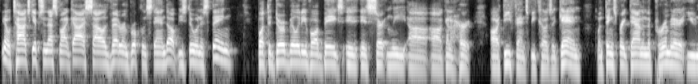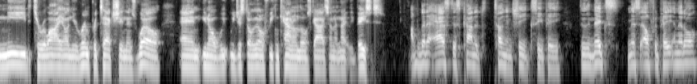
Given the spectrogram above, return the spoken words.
You know, Taj Gibson, that's my guy, solid veteran, Brooklyn stand up. He's doing his thing but the durability of our bigs is, is certainly uh, uh, going to hurt our defense because again, when things break down in the perimeter, you need to rely on your rim protection as well. And you know, we, we just don't know if we can count on those guys on a nightly basis. I'm going to ask this kind of tongue in cheek, CP. Do the Knicks miss Elfrid Payton at all?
